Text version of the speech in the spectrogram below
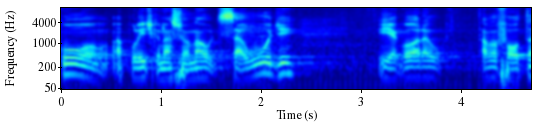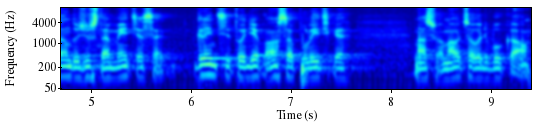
com a Política Nacional de Saúde, e agora estava faltando justamente essa grande sintonia com a nossa Política Nacional de Saúde Bucal.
